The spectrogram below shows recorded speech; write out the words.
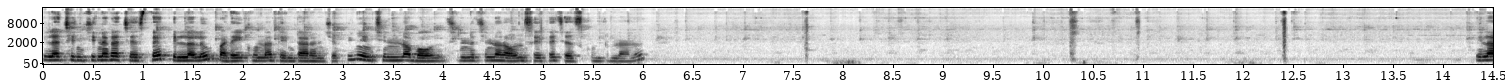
ఇలా చిన్న చిన్నగా చేస్తే పిల్లలు పడేయకుండా తింటారని చెప్పి నేను చిన్న బౌల్ చిన్న చిన్న రౌండ్స్ అయితే చేసుకుంటున్నాను. ఇలా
